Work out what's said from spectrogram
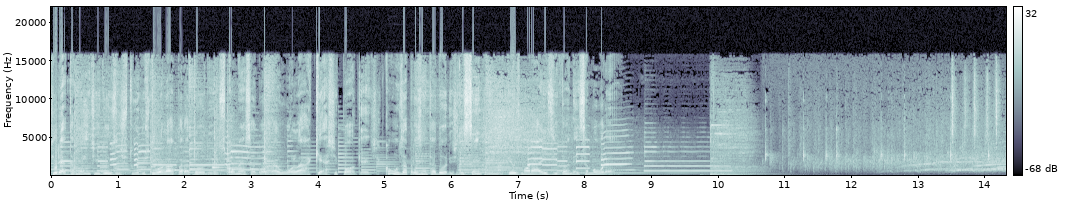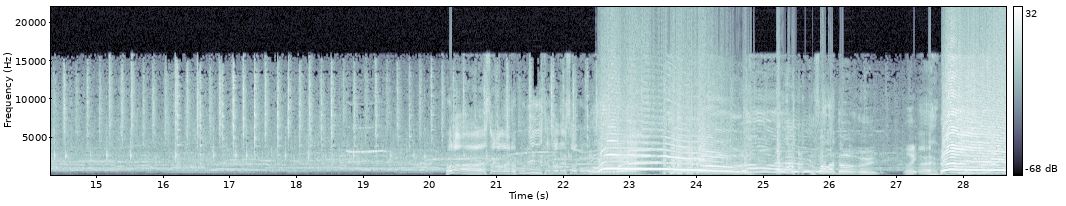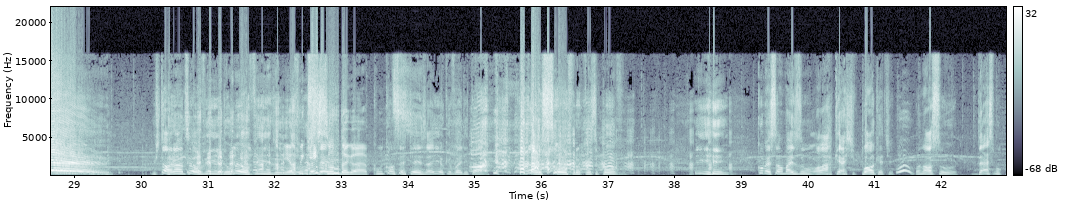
Diretamente dos estúdios do Olá para Todos, começa agora o Olá Cast Pocket, com os apresentadores de sempre, Matheus Moraes e Vanessa Moura. Olá, essa galera bonita, Vanessa Moura! Do falador! Oi! Oi? Estourando seu ouvido, o meu ouvido. Eu fiquei surdo agora. Puta. Com certeza, aí eu que vou editar. Eu sofro com esse povo. E começamos mais um Olarcast Pocket, o nosso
